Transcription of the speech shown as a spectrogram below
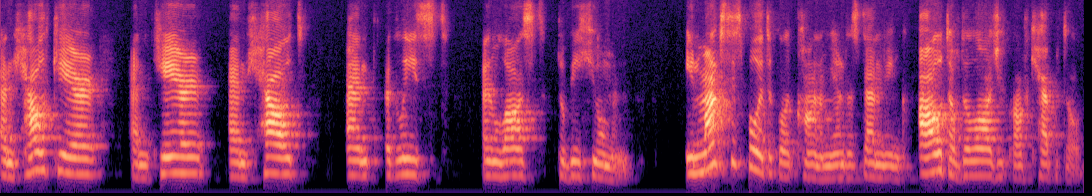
and healthcare and care and health and at least and last to be human. In Marxist political economy, understanding out of the logic of capital,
